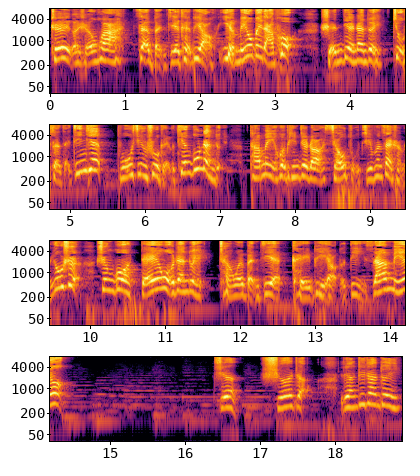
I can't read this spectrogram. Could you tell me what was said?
这个神话在本届 KPL 也没有被打破。神殿战队就算在今天不幸输给了天宫战队，他们也会凭借着小组积分赛上的优势，胜过 Devil 战队，成为本届 KPL 的第三名。正说着，两支战队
